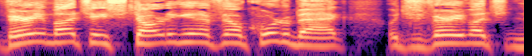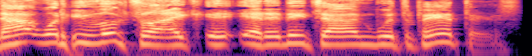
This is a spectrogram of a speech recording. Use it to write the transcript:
very much a starting NFL quarterback, which is very much not what he looked like at any time with the Panthers.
